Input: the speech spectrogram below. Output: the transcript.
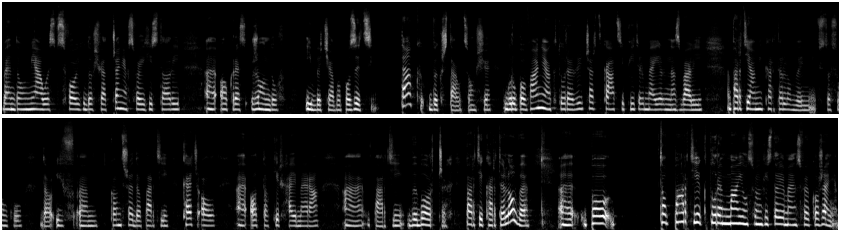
będą miały w swoich doświadczeniach, w swojej historii e, okres rządów i bycia w opozycji tak wykształcą się ugrupowania, które Richard Katz i Peter Mayer nazwali partiami kartelowymi w stosunku do i w kontrze do partii Catch-all e, Otto Kirchheimera, e, partii wyborczych. Partie kartelowe e, po to partie, które mają swoją historię, mają swoje korzenie.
